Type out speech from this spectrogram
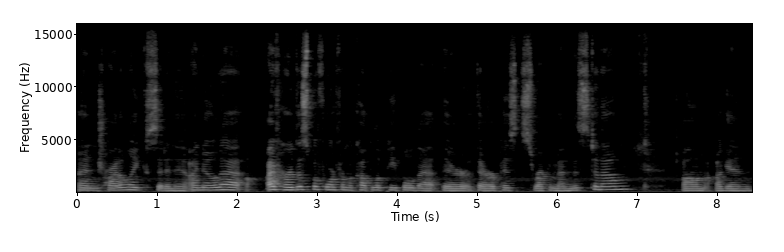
and try to like sit in it. I know that I've heard this before from a couple of people that their therapists recommend this to them. Um, again,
